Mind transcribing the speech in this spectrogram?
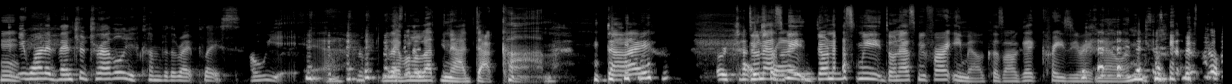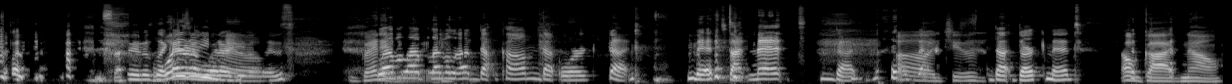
If you want adventure travel, you've come to the right place. oh yeah, leveluplatina.com. Die or die Don't ask me. Don't ask me. Don't ask me for our email because I'll get crazy right now. And- so. It was like, What I don't know what our email? email is. But Level up, level up dot com dot org dot net Dot net. dot Oh Jesus. dot dark net. Oh God, no.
